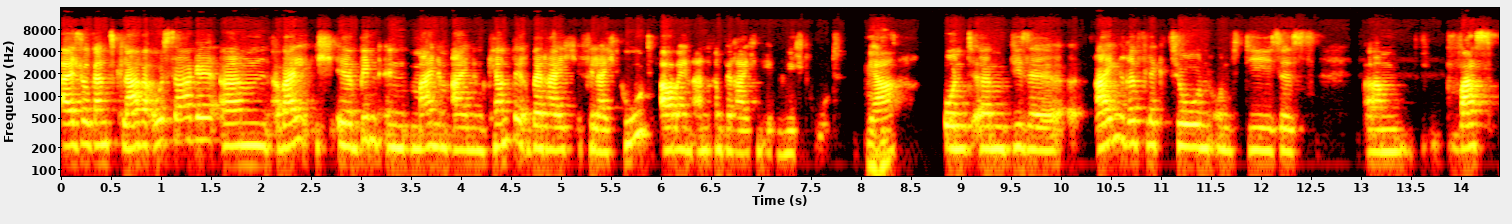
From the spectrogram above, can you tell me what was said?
Also ganz klare Aussage, ähm, weil ich äh, bin in meinem einen Kernbereich vielleicht gut, aber in anderen Bereichen eben nicht gut. Mhm. Ja, und ähm, diese Eigenreflexion und dieses ähm, was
